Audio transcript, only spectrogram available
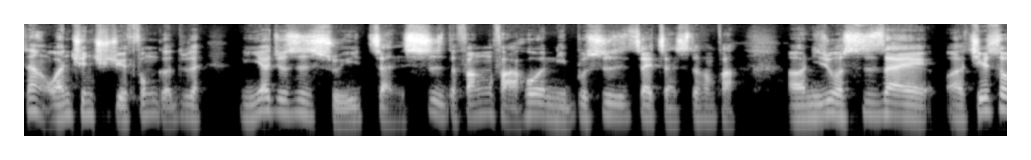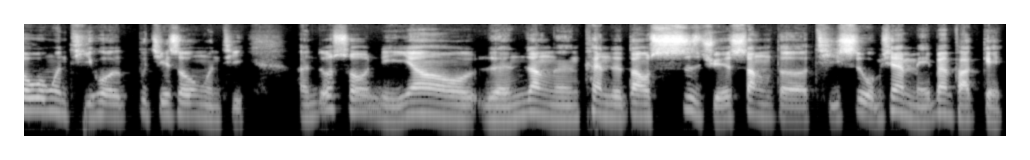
这样完全取决风格，对不对？你要就是属于展示的方法，或者你不是在展示的方法，呃，你如果是在呃接受问问题，或者不接受问问题，很多时候你要人让人看得到视觉上的提示，我们现在没办法给。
